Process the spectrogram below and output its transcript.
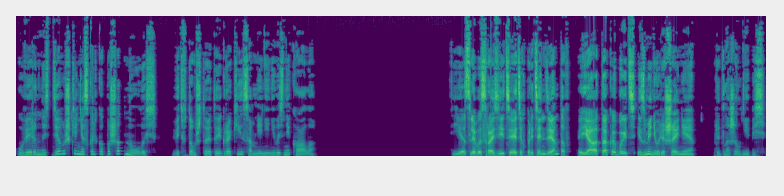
Уверенность девушки несколько пошатнулась, ведь в том, что это игроки, сомнений не возникало. «Если вы сразите этих претендентов, я, так и быть, изменю решение», — предложил Непись.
